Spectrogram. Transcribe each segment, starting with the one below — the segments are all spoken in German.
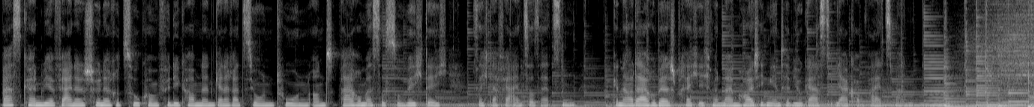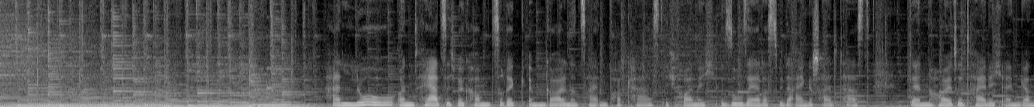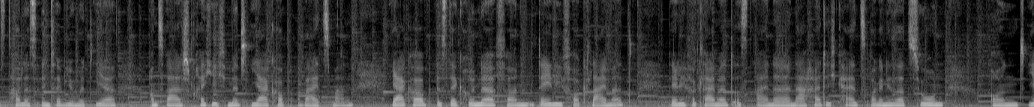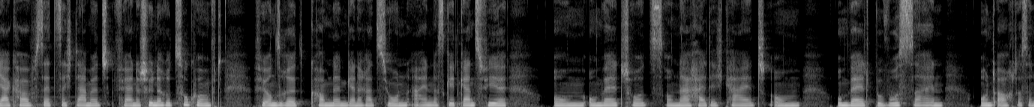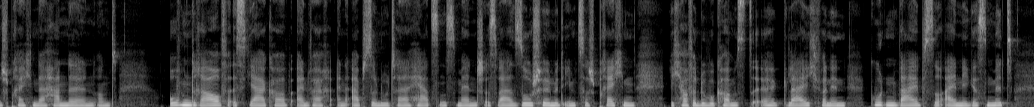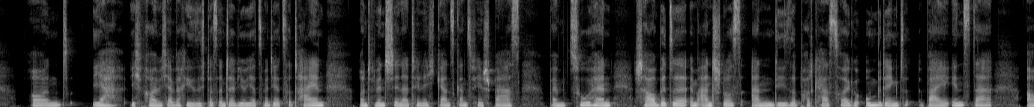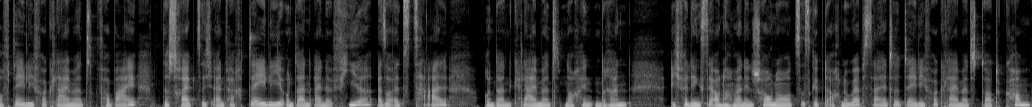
Was können wir für eine schönere Zukunft für die kommenden Generationen tun und warum ist es so wichtig, sich dafür einzusetzen? Genau darüber spreche ich mit meinem heutigen Interviewgast Jakob Weizmann. Hallo und herzlich willkommen zurück im Goldene Zeiten Podcast. Ich freue mich so sehr, dass du wieder eingeschaltet hast, denn heute teile ich ein ganz tolles Interview mit dir und zwar spreche ich mit Jakob Weizmann. Jakob ist der Gründer von Daily for Climate. Daily for Climate ist eine Nachhaltigkeitsorganisation und Jakob setzt sich damit für eine schönere Zukunft für unsere kommenden Generationen ein. Es geht ganz viel um Umweltschutz, um Nachhaltigkeit, um Umweltbewusstsein und auch das entsprechende Handeln und Obendrauf ist Jakob einfach ein absoluter Herzensmensch. Es war so schön mit ihm zu sprechen. Ich hoffe, du bekommst äh, gleich von den guten Vibes so einiges mit. Und ja, ich freue mich einfach riesig, das Interview jetzt mit dir zu teilen und wünsche dir natürlich ganz, ganz viel Spaß beim Zuhören. Schau bitte im Anschluss an diese Podcast-Folge unbedingt bei Insta auf Daily for Climate vorbei. Das schreibt sich einfach Daily und dann eine 4, also als Zahl und dann Climate noch hinten dran. Ich verlinke es dir auch nochmal in den Show Notes. Es gibt auch eine Webseite dailyforclimate.com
